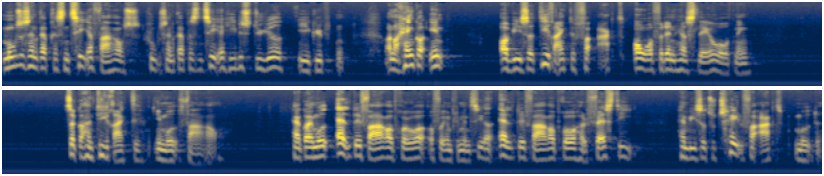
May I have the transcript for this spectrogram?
Moses han repræsenterer Faraos hus, han repræsenterer hele styret i Ægypten. Og når han går ind og viser direkte foragt over for den her slaveordning, så går han direkte imod Farao. Han går imod alt det, Farao prøver at få implementeret, alt det, Farao prøver at holde fast i. Han viser total foragt mod det.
